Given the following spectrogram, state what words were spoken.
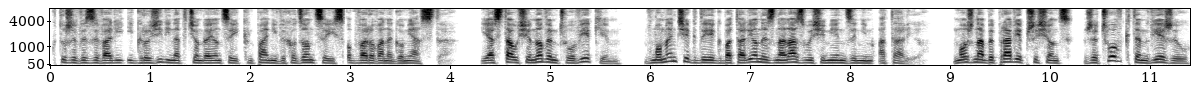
którzy wyzywali i grozili nadciągającej kampanii wychodzącej z obwarowanego miasta. Ja stał się nowym człowiekiem, w momencie gdy jego bataliony znalazły się między nim a Tario. Można by prawie przysiąc, że człowiek ten wierzył,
